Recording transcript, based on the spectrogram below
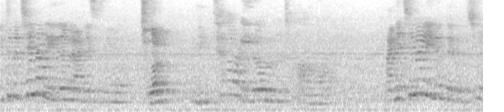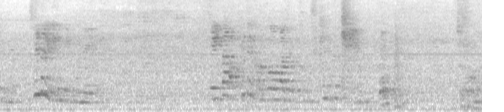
유튜브 채널 이름을 알려주세요. 채널? 네. 채널 이름은 잘안 나와. 아니 채널 이름대로 치면 돼요. 채널 이름이 뭐예요? 네, 이따가 패드 갖고 와가지고 검색해볼게요. 어? 잠깐만.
